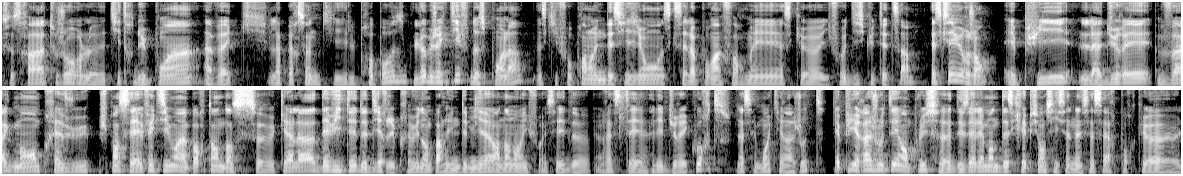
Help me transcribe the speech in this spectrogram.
Ce sera toujours le titre du point avec la personne qui le propose. L'objectif de ce point-là, est-ce qu'il faut prendre une décision? Est-ce que c'est là pour informer? Est-ce qu'il faut discuter de ça? Est-ce que c'est urgent? Et puis la durée vaguement prévue. Je pense que c'est effectivement important dans ce cas-là d'éviter de dire j'ai prévu d'en parler une demi-heure. Non, non, il faut essayer de rester à des durées courtes. Là, c'est moi qui rajoute. Et puis rajouter en plus euh, des éléments de description si c'est nécessaire pour que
